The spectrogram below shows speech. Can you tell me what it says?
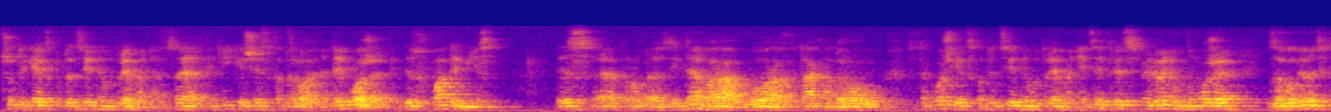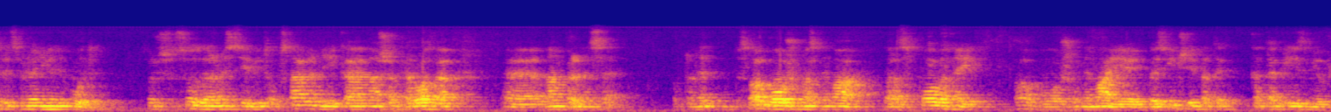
що таке експлуатаційне утримання. Це не тільки чистка дороги, не дай Боже, десь впаде міст, десь е, зійде гора в горах, так на дорогу. Це також є експлуатаційне утримання. І цих 30 мільйонів, ну може за годину цих 30 мільйонів не буде. Тож в залежності від обставин, яка наша природа е, нам принесе. Тобто, не, слава Богу, що в нас немає зараз повеней, слава Богу, що немає без інших катаклізмів.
